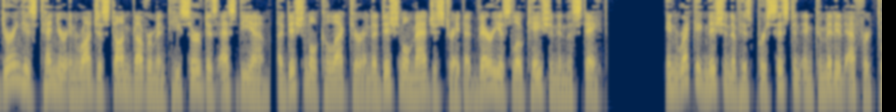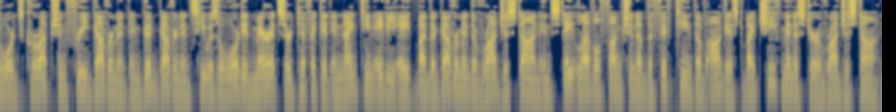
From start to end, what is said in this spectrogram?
During his tenure in Rajasthan government he served as SDM, additional collector and additional magistrate at various location in the state. In recognition of his persistent and committed effort towards corruption-free government and good governance he was awarded Merit Certificate in 1988 by the Government of Rajasthan in state-level function of 15 August by Chief Minister of Rajasthan.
